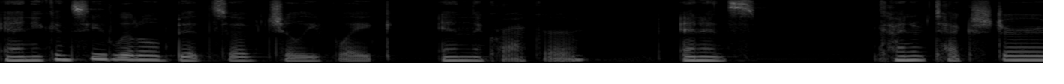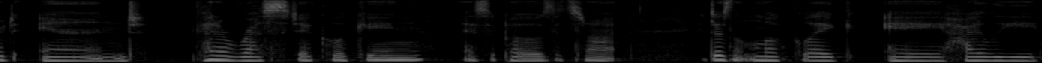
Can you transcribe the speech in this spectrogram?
And you can see little bits of chili flake in the cracker. And it's kind of textured and kind of rustic looking, I suppose. It's not, it doesn't look like a highly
